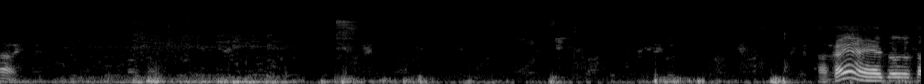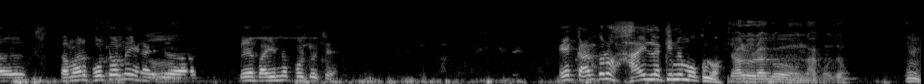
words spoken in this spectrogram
હા. હે તમારો ફોટો નહીં. બે ભાઈનો ફોટો છે. એક કામ કરો હાઈ લખીને મોકલો. ચાલુ રાખો હું નાખું છું. હમ.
